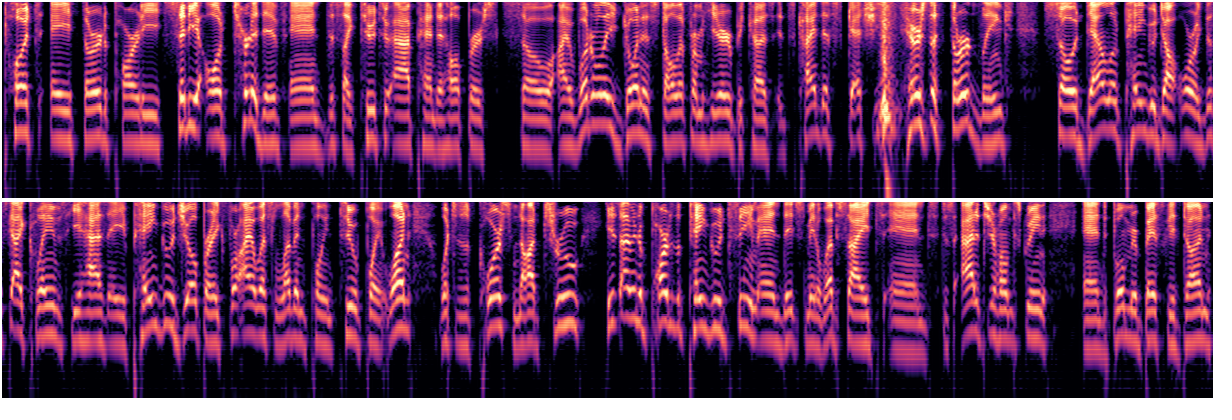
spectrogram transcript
put a third party Cydia alternative and this like Tutu app Panda helpers. So I wouldn't really go and install it from here because it's kind of sketchy. Here's the third link. So download pangu.org. This guy claims he has a Pangu jailbreak for iOS 11.2.1, which is of course not true. He's not even a part of the Pangu team and they just made a website and just add it to your home screen and boom, you're basically done.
